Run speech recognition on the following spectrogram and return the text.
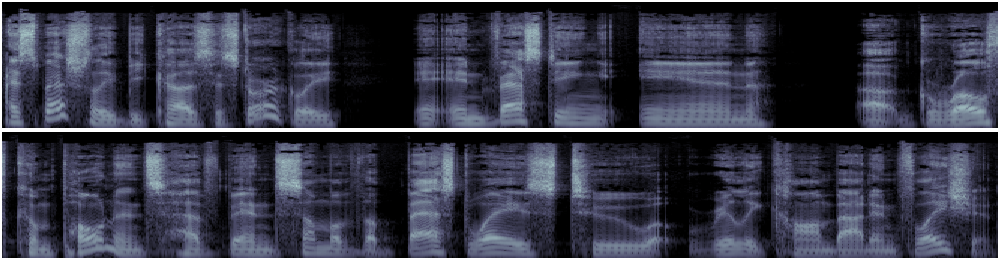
especially because historically, investing in uh, growth components have been some of the best ways to really combat inflation.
